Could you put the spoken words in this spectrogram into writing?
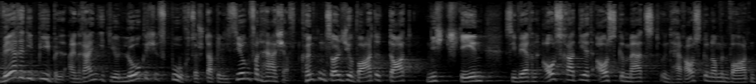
Wäre die Bibel ein rein ideologisches Buch zur Stabilisierung von Herrschaft, könnten solche Worte dort nicht stehen. Sie wären ausradiert, ausgemerzt und herausgenommen worden,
